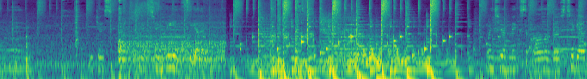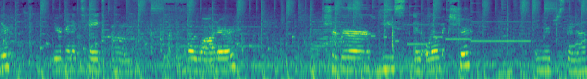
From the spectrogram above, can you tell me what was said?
And you just mix your ingredients together. Once you have mixed all of those together, you're gonna take um, the water, sugar, yeast, and oil mixture, and you're just gonna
